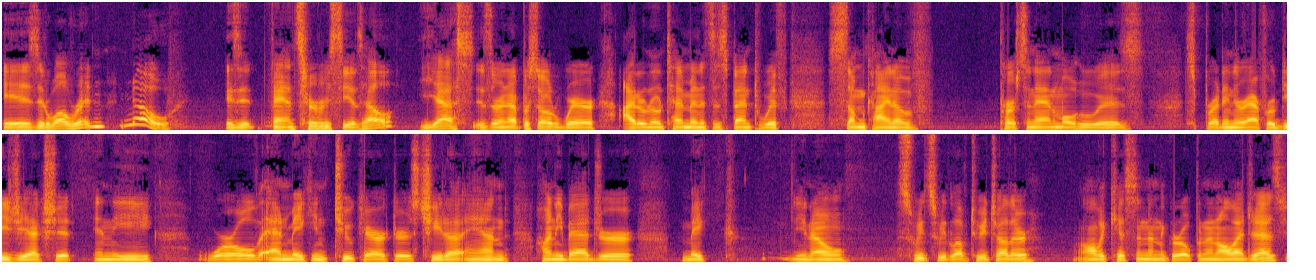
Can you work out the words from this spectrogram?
Is it well written? No. Is it fan servicey as hell? Yes. Is there an episode where I don't know, ten minutes is spent with some kind of person animal who is spreading their aphrodisiac shit in the world and making two characters, Cheetah and Honey Badger, make you know sweet sweet love to each other? All the kissing and the groping and all that jazz.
